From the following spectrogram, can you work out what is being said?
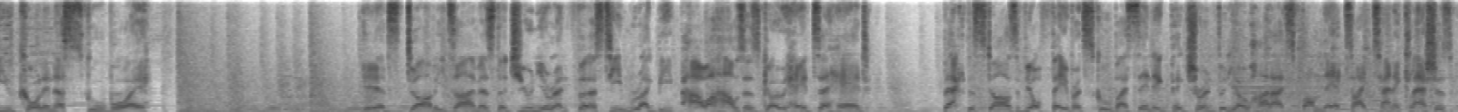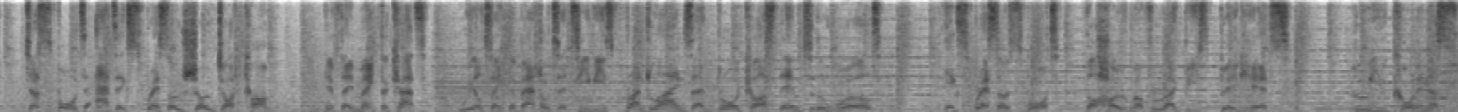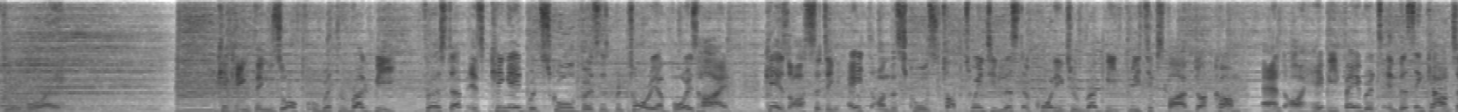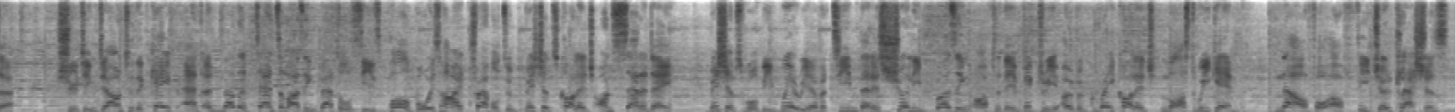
you calling a schoolboy? It's derby time as the junior and first team rugby powerhouses go head to head. Back the stars of your favorite school by sending picture and video highlights from their titanic clashes to sport at expressoshow.com. If they make the cut, we'll take the battle to TV's front lines and broadcast them to the world. Expresso Sport, the home of rugby's big hits. Who you calling a schoolboy? Kicking things off with rugby. First up is King Edward School versus Pretoria Boys High. Kes are sitting 8th on the school's top 20 list according to rugby365.com and are heavy favourites in this encounter. Shooting down to the Cape and another tantalising battle sees Paarl Boys High travel to Bishop's College on Saturday. Bishops will be weary of a team that is surely buzzing after their victory over Grey College last weekend. Now for our featured clashes.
